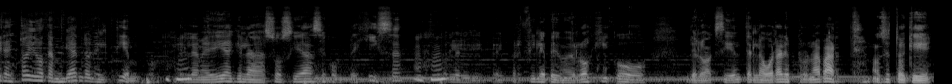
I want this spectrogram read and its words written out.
Mira, esto ha ido cambiando en el tiempo, en la medida que la sociedad se complejiza, el, perfil epidemiológico de los accidentes laborales por una parte, ¿no es cierto? Que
